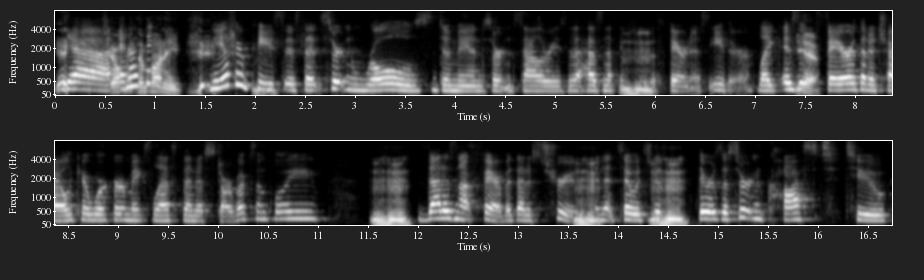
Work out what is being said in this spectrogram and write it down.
Yeah, show and me I the money. the other piece is that certain roles demand certain salaries, and that has nothing to do with fairness either. Like, is Mm-hmm. Yeah. it fair that a childcare worker makes less than a Starbucks employee? Mm-hmm. That is not fair, but that is true, and that so it's just there is a certain cost to.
